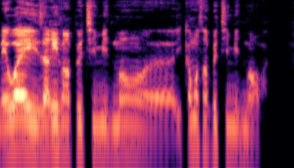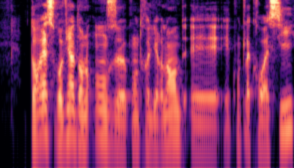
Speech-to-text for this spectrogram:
Mais ouais, ils arrivent un peu timidement. Euh, ils commencent un peu timidement. Ouais. Torres revient dans le 11 contre l'Irlande et, et, contre la Croatie.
